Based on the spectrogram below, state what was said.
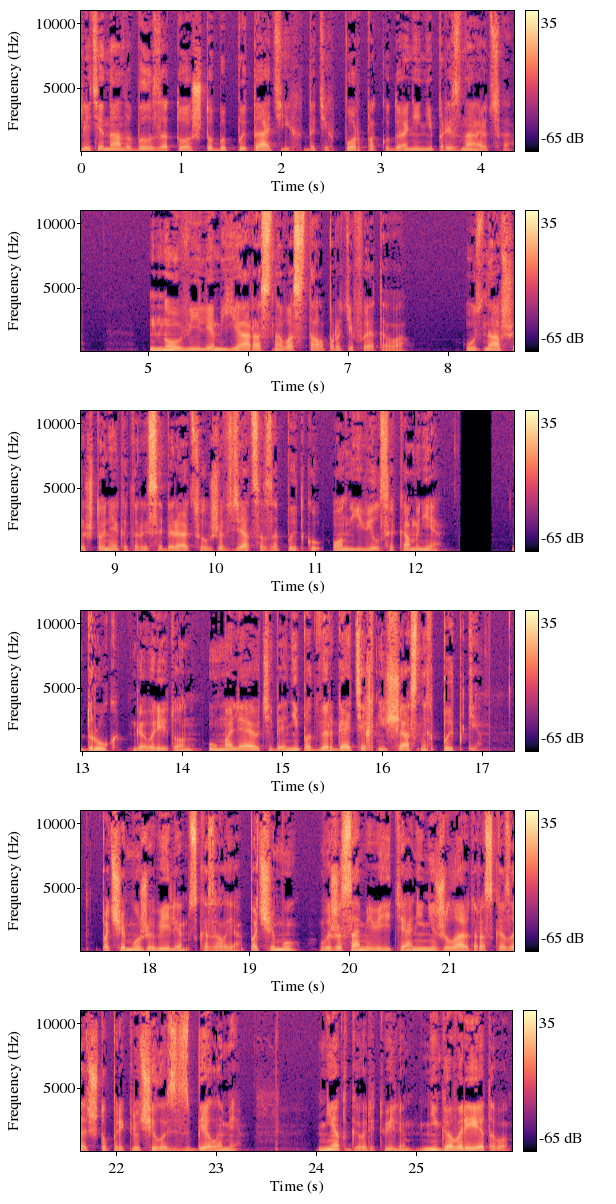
лейтенант был за то, чтобы пытать их до тех пор, покуда они не признаются. Но Вильям яростно восстал против этого. Узнавши, что некоторые собираются уже взяться за пытку, он явился ко мне. «Друг», — говорит он, — «умоляю тебя, не подвергай тех несчастных пытке». «Почему же, Вильям?» — сказал я. «Почему? Вы же сами видите, они не желают рассказать, что приключилось с белыми». «Нет», — говорит Уильям, — «не говори этого.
